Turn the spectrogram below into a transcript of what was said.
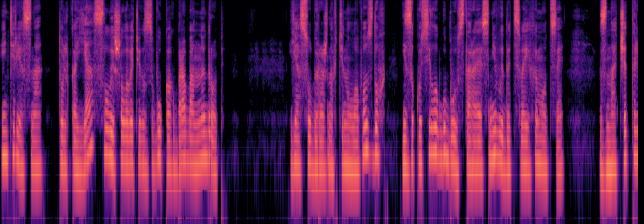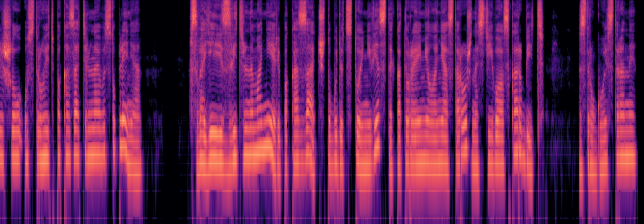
Интересно, только я слышала в этих звуках барабанную дробь? Я судорожно втянула воздух и закусила губу, стараясь не выдать своих эмоций. Значит, решил устроить показательное выступление. В своей извительной манере показать, что будет с той невестой, которая имела неосторожность его оскорбить. С другой стороны,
